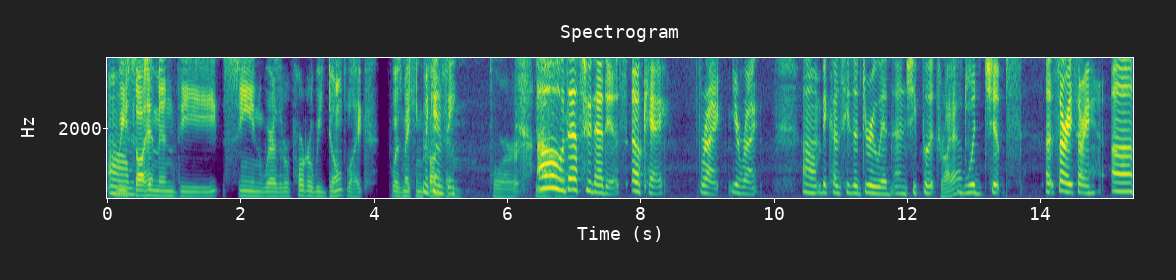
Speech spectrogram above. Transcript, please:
Um, we saw him in the scene where the reporter we don't like was making fun Mackenzie. of him for. Oh, eye. that's who that is. Okay. Right, you're right. Um, because he's a druid and she put Dryad? wood chips. Uh, sorry, sorry. Uh,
